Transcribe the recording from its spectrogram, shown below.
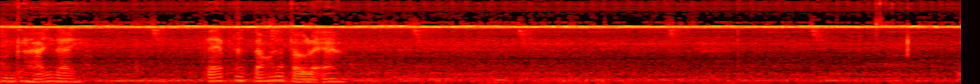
mình cứ thả dưới đây. Tép nó đói nó tự lại ăn vậy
